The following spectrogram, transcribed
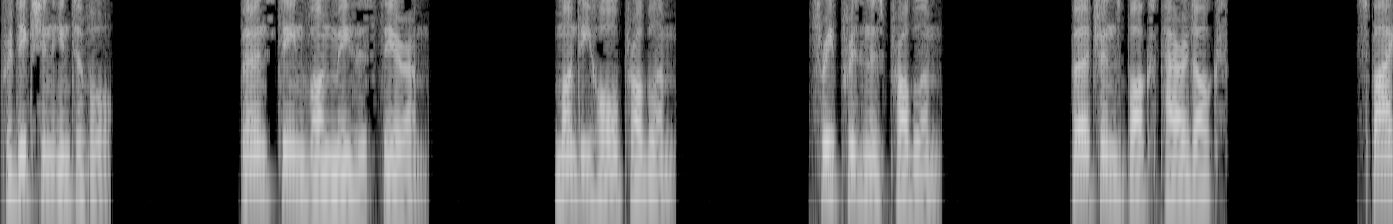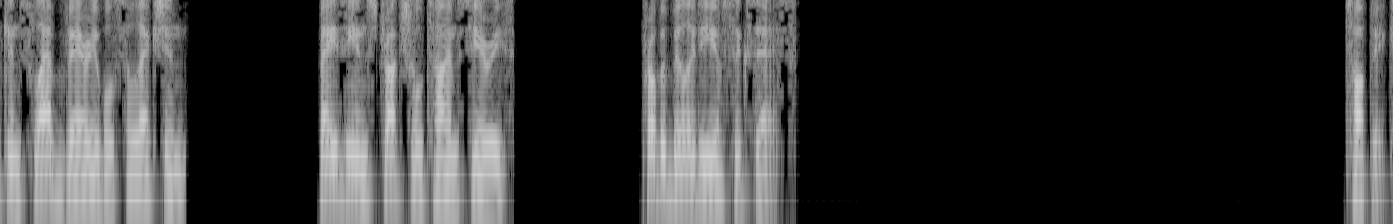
Prediction interval. Bernstein von Mises theorem. Monty Hall problem. Three prisoners problem Bertrand's box paradox Spike and slab variable selection Bayesian structural time series Probability of success. Topic.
